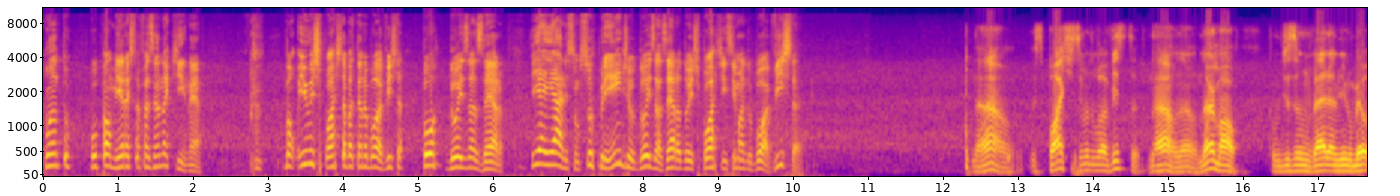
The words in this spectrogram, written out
quanto o Palmeiras está fazendo aqui, né? Bom, e o Sport tá batendo Boa Vista por 2 a 0 E aí, Alisson, surpreende o 2 a 0 do Sport em cima do Boa Vista? Não, esporte em cima do Boa Vista? Não, não, normal. Como diz um velho amigo meu,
